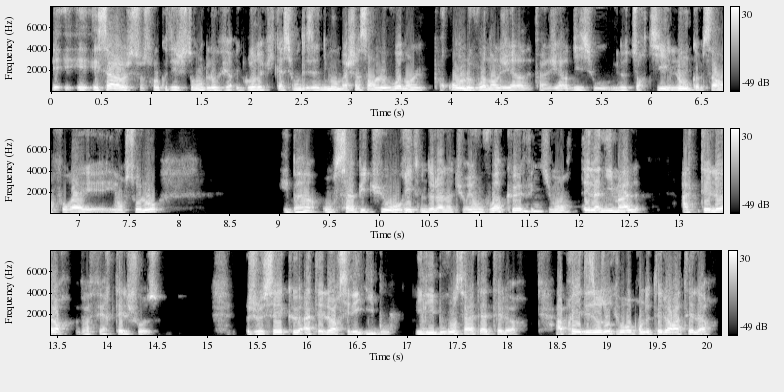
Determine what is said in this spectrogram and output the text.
Et, et, ça, sur, le côté justement de glorification des animaux, machin, ça on le voit dans le, pourquoi on le voit dans le GR, enfin, GR10 ou une autre sortie longue comme ça en forêt et, en solo? Eh ben, on s'habitue au rythme de la nature et on voit que mhm. effectivement tel animal à telle heure va faire telle chose. Je sais que à telle heure c'est les hiboux. Et les hiboux vont s'arrêter à telle heure. Après, il y a des oiseaux qui vont reprendre de telle heure à telle heure.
